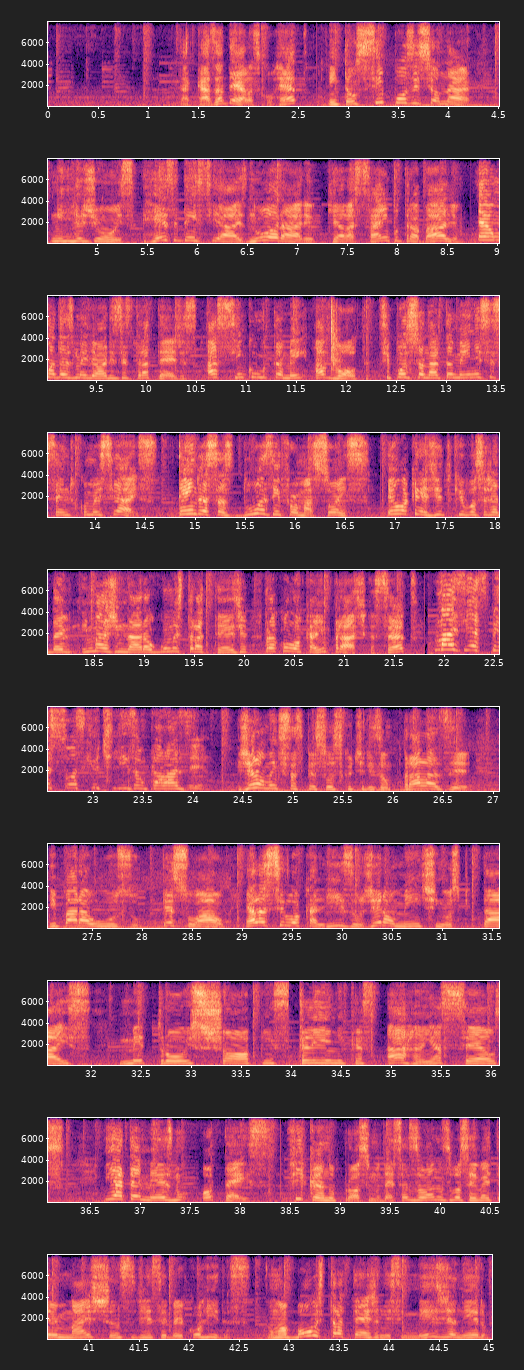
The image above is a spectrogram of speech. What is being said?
Da casa delas, correto? Então se posicionar em regiões residenciais no horário que elas saem para o trabalho é uma das melhores estratégias, assim como também a volta, se posicionar também nesses centros comerciais. Tendo essas duas informações, eu acredito que você já deve imaginar alguma estratégia para colocar em prática, certo? Mas e as pessoas que utilizam para lazer? Geralmente essas pessoas que utilizam para lazer e para uso pessoal, elas se localizam geralmente em hospitais, metrôs, shoppings, clínicas, arranha-céus e até mesmo hotéis. Ficando próximo dessas zonas, você vai ter mais chances de receber corridas. Uma boa estratégia nesse mês de janeiro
